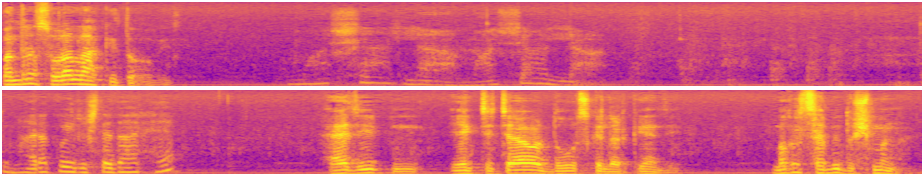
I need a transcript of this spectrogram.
پندرہ سولہ لاکھ کی تو ہوگی جی۔ ماشاء اللہ ماشاء اللہ تمہارا کوئی رشتہ دار ہے؟ ہے جی ایک چچا اور دو اس کے لڑکے ہیں جی۔ مگر سبھی دشمن ہیں۔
